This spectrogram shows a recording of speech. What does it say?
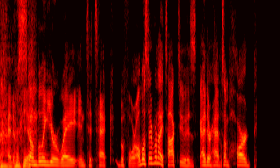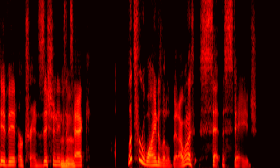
kind of Yeah. stumbling your way into tech before. Almost everyone I talk to has either had some hard pivot or transition into Mhm. tech. Let's rewind a little bit. I want to set the stage.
